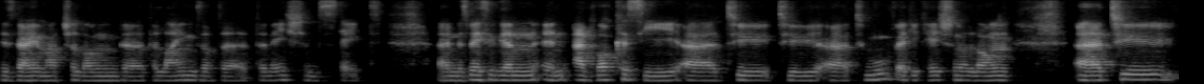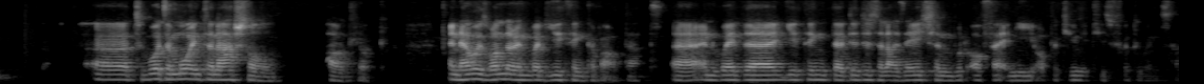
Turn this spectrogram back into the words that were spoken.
is very much along the, the lines of the, the nation state. And it's basically an, an advocacy uh, to, to, uh, to move education along uh, to uh, towards a more international outlook. And I was wondering what you think about that uh, and whether you think that digitalization would offer any opportunities for doing so.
